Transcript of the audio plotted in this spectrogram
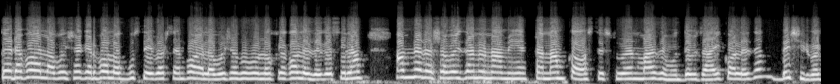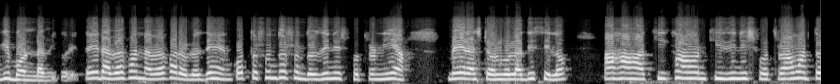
তো এটা পয়লা বৈশাখের বলক, বুঝতেই পারছেন, পয়লা বৈশাখ উপলক্ষে কলেজে গেছিলাম। আপনারা সবাই জানেন আমি একটা নাম কাওয়াস্তে স্টুডেন্ট মাঝে মধ্যে যাই কলেজে বেশিরভাগই বন্ডামি করি। তো এটা ব্যাপার না, ব্যাপার হলো দেখেন কত সুন্দর সুন্দর জিনিসপত্র নিয়ে মেয়েরা স্টলগুলা দিছিল। আহা হা কি খাওন, কি জিনিসপত্র? আমার তো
